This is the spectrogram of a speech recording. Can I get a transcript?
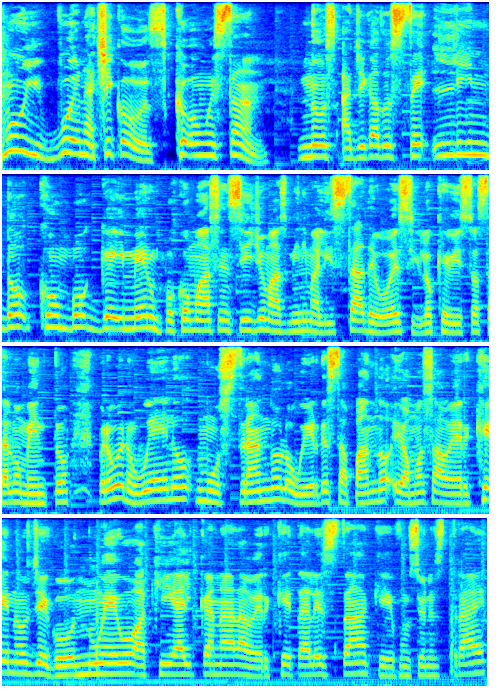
Muy buenas chicos, ¿cómo están? Nos ha llegado este lindo combo gamer un poco más sencillo, más minimalista, debo decir lo que he visto hasta el momento. Pero bueno, voy a irlo mostrando, lo voy a ir destapando y vamos a ver qué nos llegó nuevo aquí al canal A ver qué tal está, qué funciones trae,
